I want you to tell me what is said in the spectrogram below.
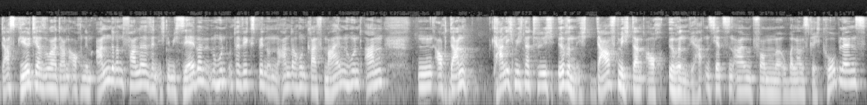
das gilt ja sogar dann auch in dem anderen Falle, wenn ich nämlich selber mit dem Hund unterwegs bin und ein anderer Hund greift meinen Hund an hm, auch dann kann ich mich natürlich irren. Ich darf mich dann auch irren. Wir hatten es jetzt in einem vom Oberlandesgericht Koblenz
